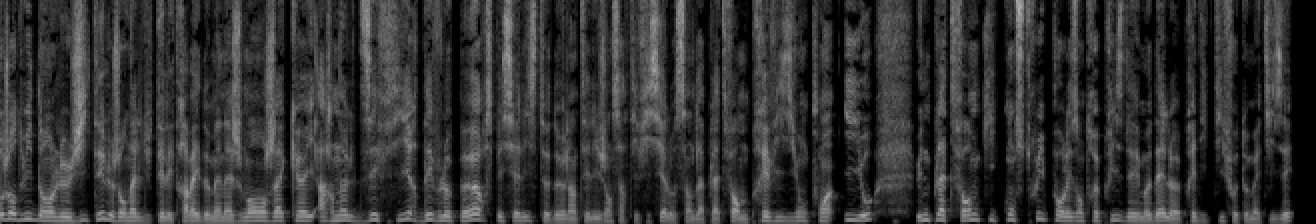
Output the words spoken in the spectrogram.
Aujourd'hui, dans le JT, le journal du télétravail de management, j'accueille Arnold Zephyr, développeur, spécialiste de l'intelligence artificielle au sein de la plateforme Prévision.io, une plateforme qui construit pour les entreprises des modèles prédictifs automatisés,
